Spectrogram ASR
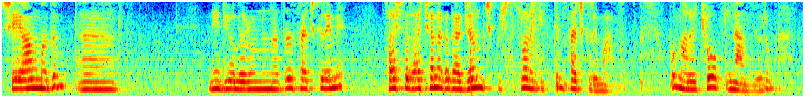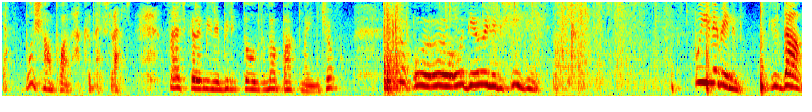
şey almadım. Ee, ne diyorlar onun adı? Saç kremi. Saçları açana kadar canım çıkmıştı. Sonra gittim saç kremi aldım. Bunlara çok inanmıyorum. Bu şampuan arkadaşlar. Saç kremiyle birlikte olduğuna bakmayın çok. Çok o, o, diye öyle bir şey değil. Bu yine benim. Güldal.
